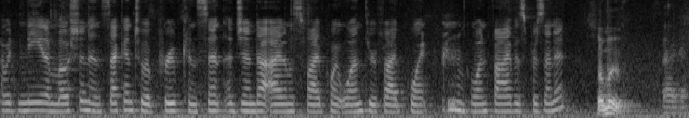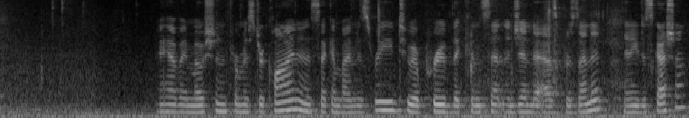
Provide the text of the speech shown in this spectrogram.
I would need a motion and second to approve consent agenda items 5.1 through 5.15 as presented. So moved. I have a motion for Mr. Klein and a second by Ms. Reed to approve the consent agenda as presented. Any discussion?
